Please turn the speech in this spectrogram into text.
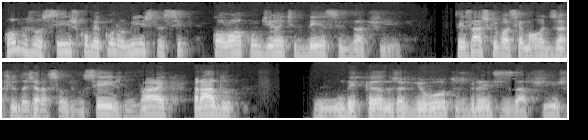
como vocês, como economistas, se colocam diante desse desafio? Vocês acham que vai ser o maior desafio da geração de vocês? Não vai? Prado, um decano, já viu outros grandes desafios.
